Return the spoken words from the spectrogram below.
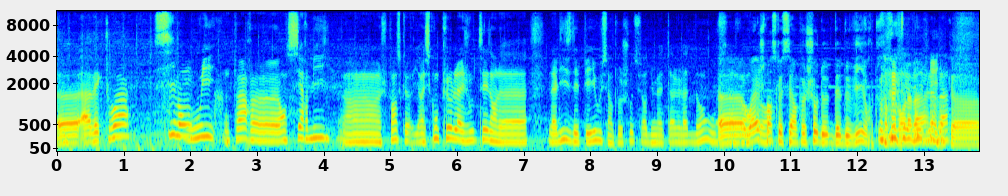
euh, avec toi, Simon. Oui, on part euh, en Serbie. Euh, je pense que. Est-ce qu'on peut l'ajouter dans la, la liste des pays où c'est un peu chaud de faire du métal là-dedans Euh, ouais, encore je pense que c'est un peu chaud de, de- de vivre tout simplement là-bas. euh,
